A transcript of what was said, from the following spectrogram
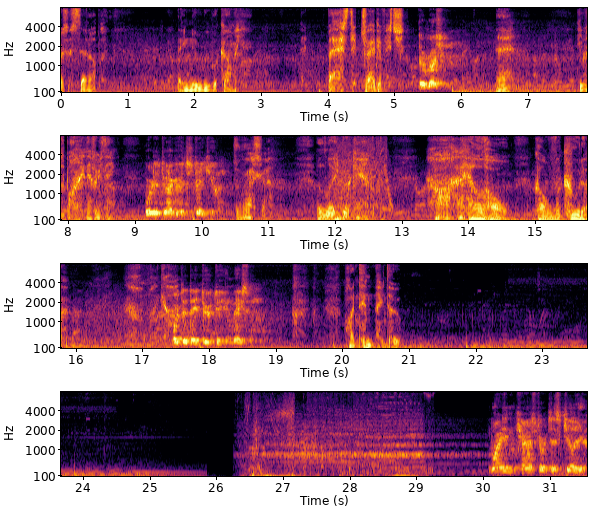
was a setup. They knew we were coming. That bastard Dragovich. The Russian. Eh. He was behind everything. Where did Dragovich take you? To Russia. A labor camp. Oh, a hellhole called Vorkuta. Oh my god. What did they do to you, Mason? What didn't they do? Why didn't Castro just kill you?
